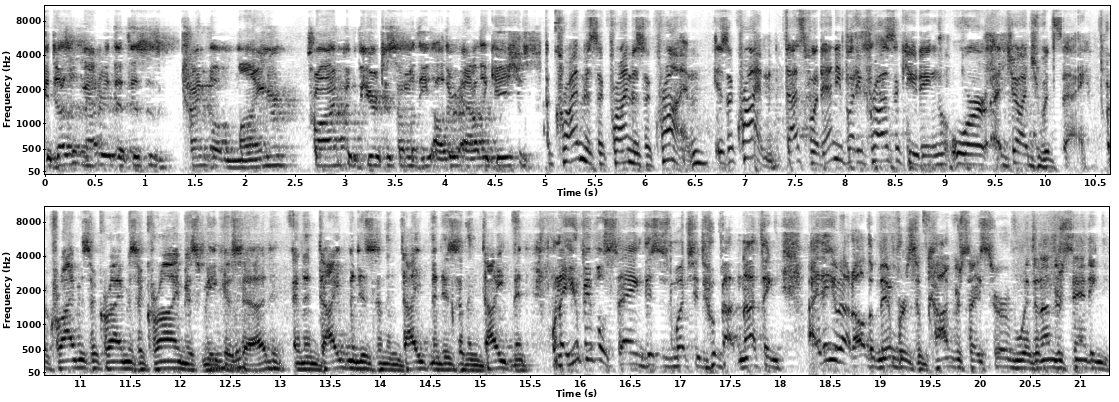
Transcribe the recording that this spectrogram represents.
It doesn't matter that this is kind of a minor crime compared to some of the other allegations. A crime is a crime is a crime is a crime. That's what anybody prosecuting or a judge would say. A crime is a crime is a crime, as Mika mm-hmm. said. An indictment is an indictment is an indictment. When I hear people saying this is much ado about nothing, I think about all the members of Congress I served with and understanding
